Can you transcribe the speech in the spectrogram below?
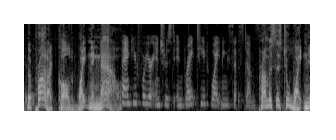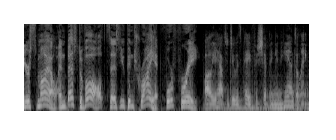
The product, called Whitening Now, Thank you for your interest in Bright Teeth Whitening Systems. promises to whiten your smile, and best of all, says you can try it for free. All you have to do is pay for shipping and handling.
